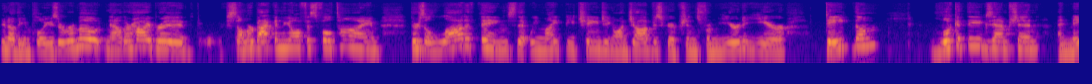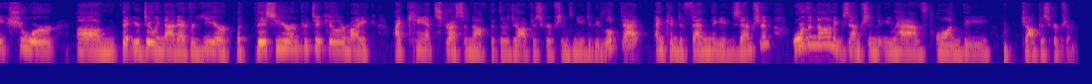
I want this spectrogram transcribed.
you know, the employees are remote, now they're hybrid, some are back in the office full time. There's a lot of things that we might be changing on job descriptions from year to year. Date them, look at the exemption, and make sure um, that you're doing that every year. But this year in particular, Mike, I can't stress enough that those job descriptions need to be looked at and can defend the exemption or the non exemption that you have on the job description.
